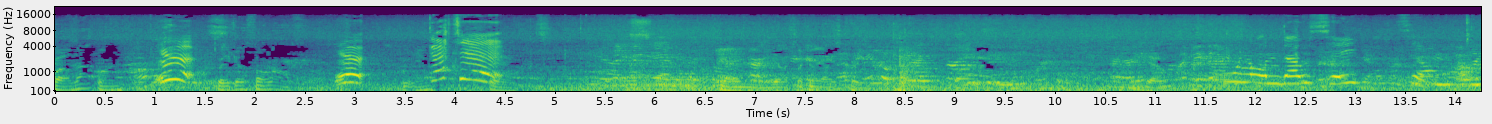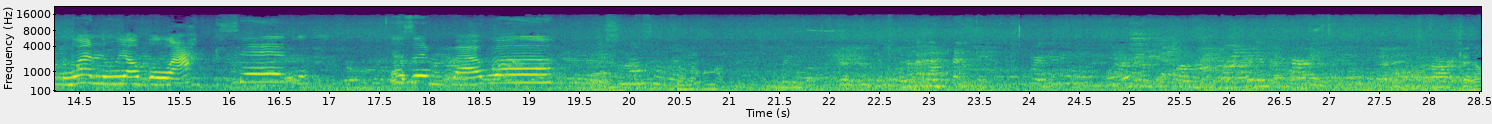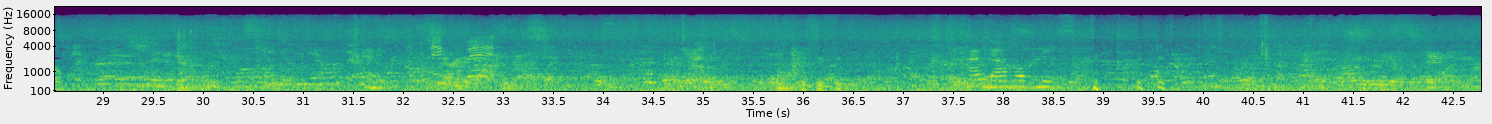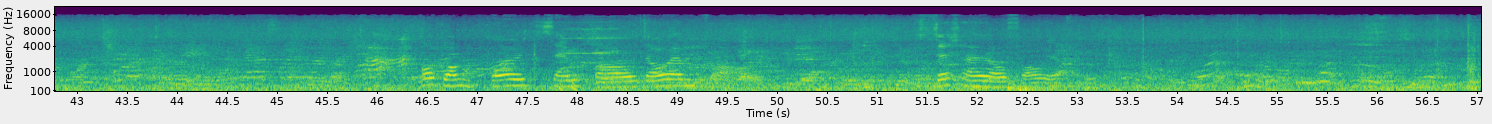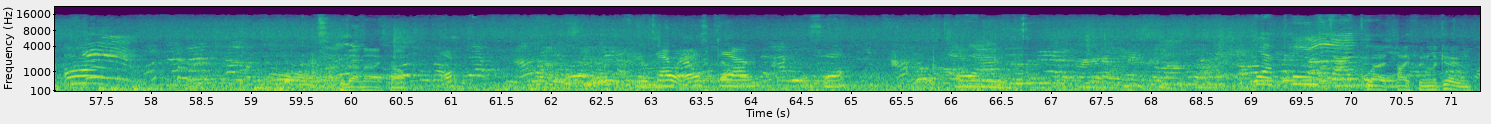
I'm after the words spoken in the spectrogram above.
Well, that one. Yeah. But it going fall off. Yeah. yeah. Get it! Yeah, yeah, let's look at the ice cream. There you go. When those seats, when we are relaxing, is in power. Okay, home. Big bit. Hai cả hộp thịt Cô xem cầu cháu em cầu Chết hai đầu cầu vậy. Where? Typhoon Lagoon?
